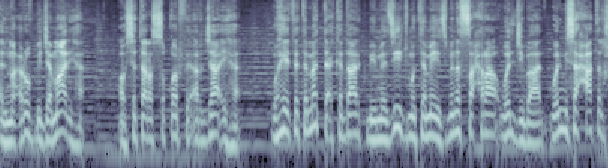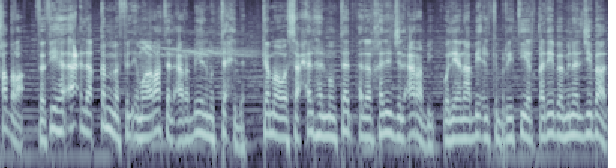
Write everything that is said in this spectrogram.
المعروف بجمالها. أو سترى الصقور في أرجائها وهي تتمتع كذلك بمزيج متميز من الصحراء والجبال والمساحات الخضراء ففيها أعلى قمة في الإمارات العربية المتحدة كما وساحلها الممتد على الخليج العربي والينابيع الكبريتية القريبة من الجبال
